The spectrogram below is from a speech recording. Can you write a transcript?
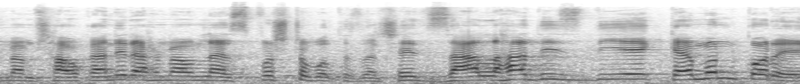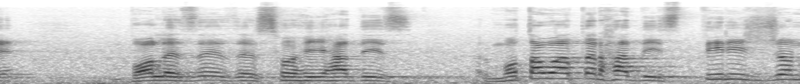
ইমাম শাওকানি রহমাউল্লাহ স্পষ্ট বলতেছেন, সেই জাল হাদিস দিয়ে কেমন করে বলে যে যে সহি হাদিস, মোতাবাতের হাদিস, তিরিশ জন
